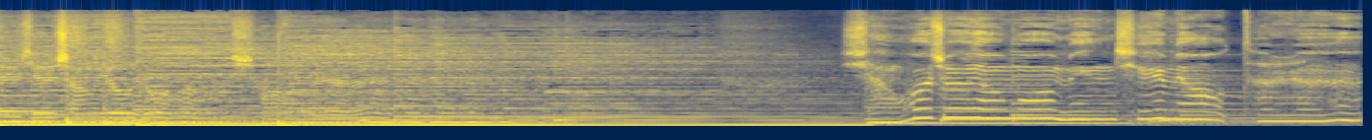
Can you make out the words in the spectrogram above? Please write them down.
世界上有多少人？像我这样莫名其妙的人。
